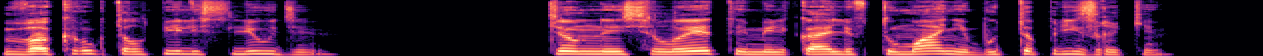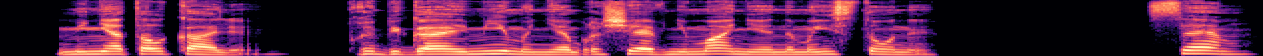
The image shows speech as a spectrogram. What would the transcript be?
Вокруг толпились люди. Темные силуэты мелькали в тумане, будто призраки. Меня толкали, пробегая мимо, не обращая внимания на мои стоны. «Сэм!»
